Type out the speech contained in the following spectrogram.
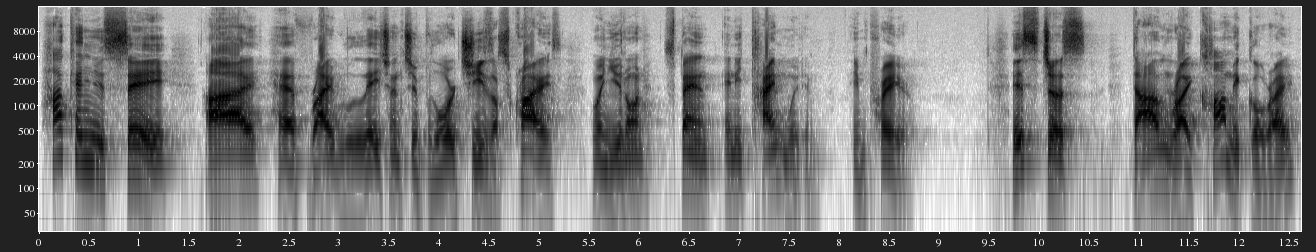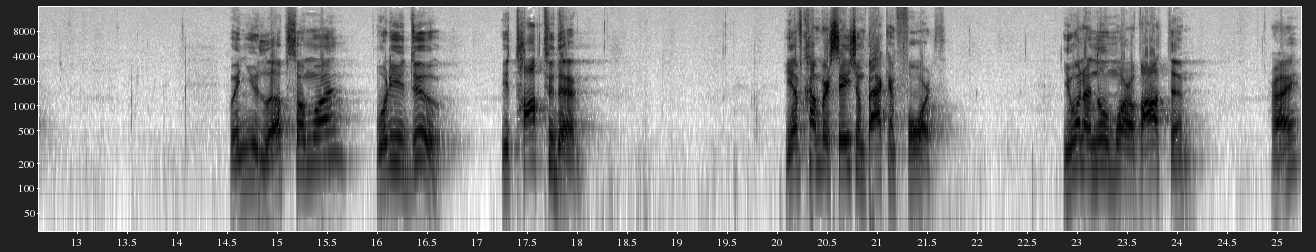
How can you say, I have right relationship with Lord Jesus Christ when you don't spend any time with him in prayer? It's just downright comical, right? When you love someone, what do you do? You talk to them. You have conversation back and forth. You want to know more about them, right?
